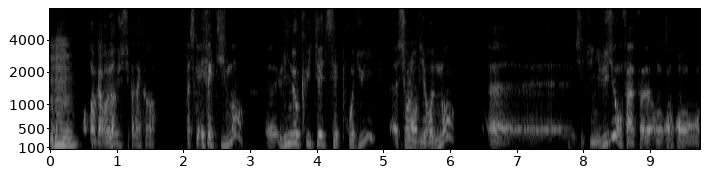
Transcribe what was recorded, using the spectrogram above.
mmh. en tant qu'agronome, je ne suis pas d'accord. Parce qu'effectivement, euh, l'innocuité de ces produits euh, sur l'environnement, euh, c'est une illusion. Enfin, on,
